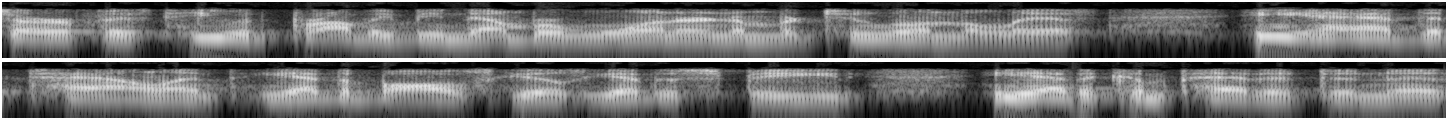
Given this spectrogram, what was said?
surface, he would probably be number one or number two on the list. He had the talent, he had the ball skills, he had the speed, he had the competitiveness.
